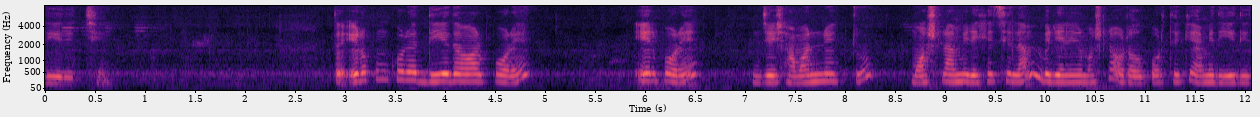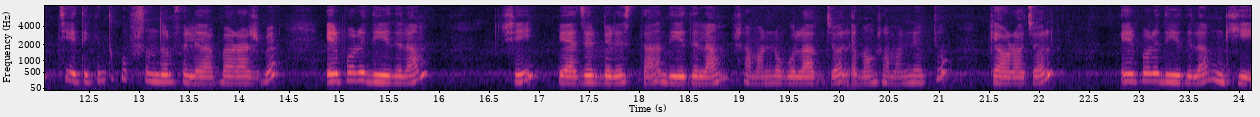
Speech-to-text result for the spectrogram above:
দিয়ে দিচ্ছি। তো এরকম করে দিয়ে দেওয়ার পরে, এরপরে যে সামান্য একটু মশলা আমি রেখেছিলাম, বিরিয়ানির মশলা ওটা উপর থেকে আমি দিয়ে দিচ্ছি, এতে কিন্তু খুব সুন্দর ফ্লেভার আসবে। এরপরে দিয়ে দিলাম সেই পেঁয়াজের বেরেস্তা, দিয়ে দিলাম সামান্য গোলাপ জল এবং সামান্য একটু কেওড়া জল। এরপরে দিয়ে দিলাম ঘি।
